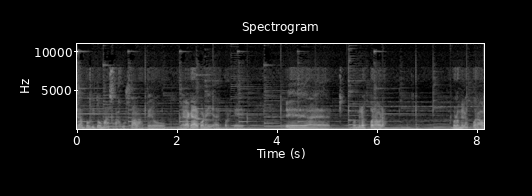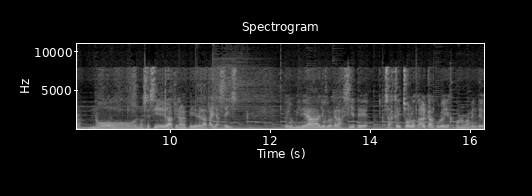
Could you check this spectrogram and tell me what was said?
era un poquito más ajustada, pero me voy a quedar con ella, ¿eh? porque eh, por menos por ahora. Por lo menos por ahora. No, no sé si al final pediré la talla 6, pero mi idea yo creo que la 7, o sea, es que he hecho el cálculo y es que normalmente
